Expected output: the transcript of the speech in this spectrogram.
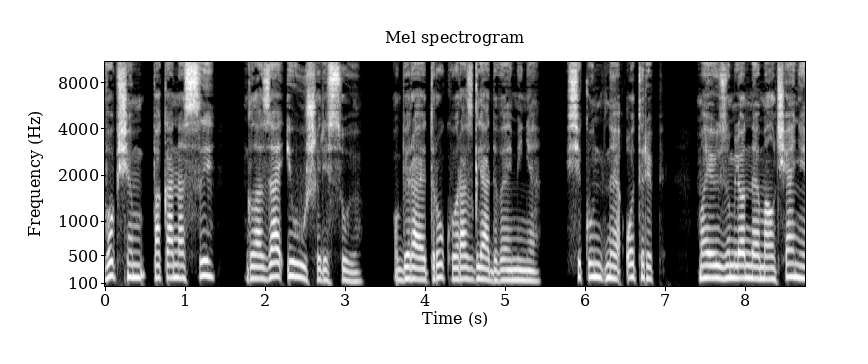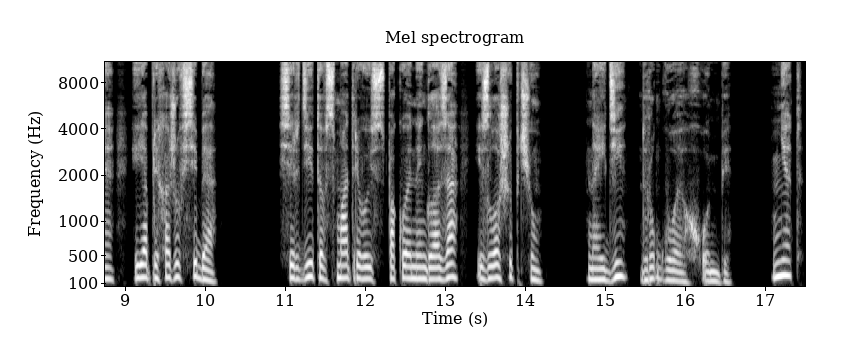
В общем, пока носы, глаза и уши рисую. Убирает руку, разглядывая меня. Секундная отрепь, мое изумленное молчание, и я прихожу в себя. Сердито всматриваюсь в спокойные глаза и зло шепчу. «Найди другое хобби». «Нет»,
